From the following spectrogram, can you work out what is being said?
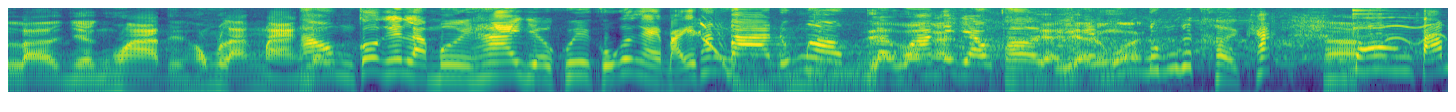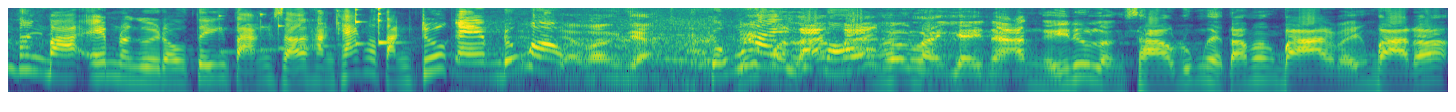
là nhận hoa thì không lãng mạn đâu. Không có nghĩa là 12 giờ khuya của cái ngày 7 tháng 3 đúng không? Dạ là qua vâng cái giao thời Dạ, dạ, em đúng muốn rồi. đúng cái thời khắc À. con 8 tháng 3 em là người đầu tiên tặng sợ thằng khác nó tặng trước em đúng không? Dạ vâng dạ. Cũng nếu hay mà lãng mạn hơn là vậy nè anh nghĩ nếu lần sau đúng ngày 8 tháng 3 7 tháng 3 đó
